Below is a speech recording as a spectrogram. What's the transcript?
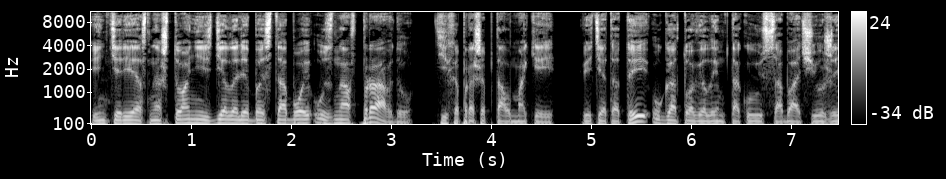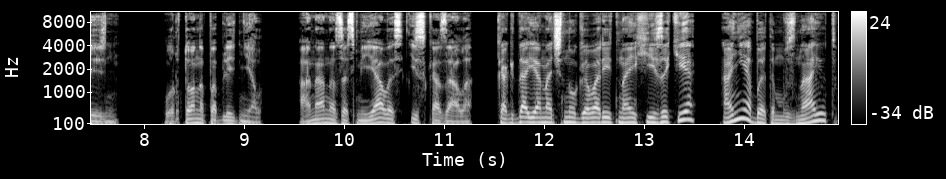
Интересно, что они сделали бы с тобой, узнав правду?» – тихо прошептал Макей. «Ведь это ты уготовил им такую собачью жизнь». Уртона побледнел. Анана засмеялась и сказала, «Когда я начну говорить на их языке, они об этом узнают».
